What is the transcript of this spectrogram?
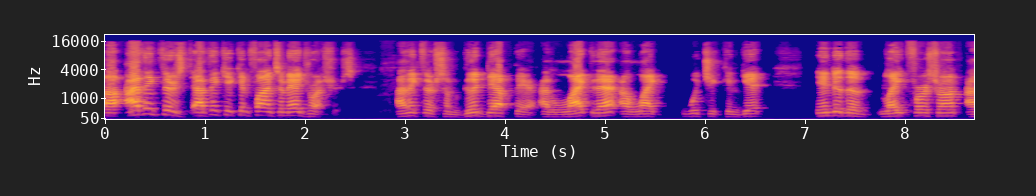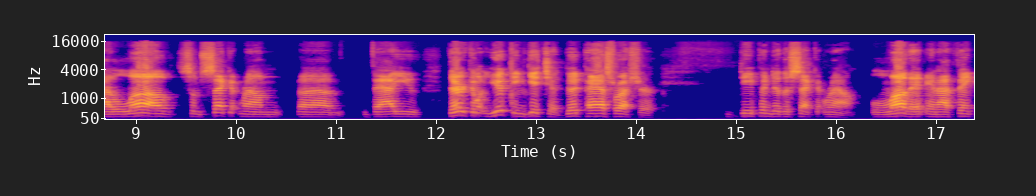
Uh, I think there's I think you can find some edge rushers. I think there's some good depth there. I like that. I like what you can get into the late first round. I love some second round uh, value. There, you can get you a good pass rusher deep into the second round. Love it, and I think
